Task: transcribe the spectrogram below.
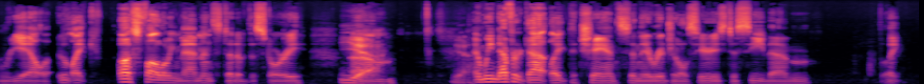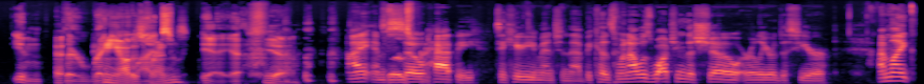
real, like us following them instead of the story. Yeah. Um, yeah. and we never got like the chance in the original series to see them like in Uh, their hang regular out as lives. friends? Yeah, yeah. Yeah. I am So so pretty- happy to hear you mention that because when I was watching the show earlier this year, I'm like,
